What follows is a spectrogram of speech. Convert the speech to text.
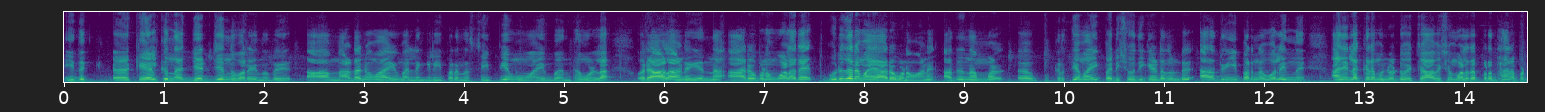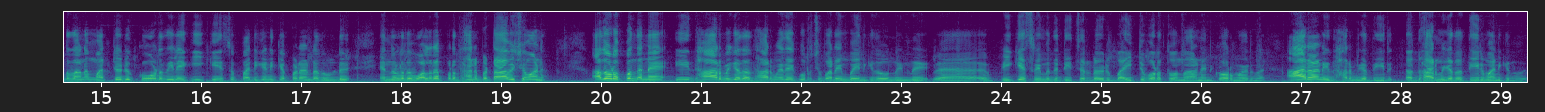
ഇത് കേൾക്കുന്ന ജഡ്ജ് എന്ന് പറയുന്നത് ആ നടനുമായും അല്ലെങ്കിൽ ഈ പറയുന്ന സി പി എമ്മുമായും ബന്ധമുള്ള ഒരാളാണ് എന്ന ആരോപണം വളരെ ഗുരുതരമായ ആരോപണമാണ്. അത് നമ്മൾ കൃത്യമായി പരിശോധിക്കേണ്ടതുണ്ട്. അതിന് ഈ പറഞ്ഞ പോലെ ഇന്ന് അനിൽ അക്കരെ മുന്നോട്ട് വെച്ച ആവശ്യം വളരെ പ്രധാനപ്പെട്ടതാണ്. മറ്റൊരു കോടതിയിലേക്ക് ഈ കേസ് പരിഗണിക്കപ്പെടേണ്ടതുണ്ട് എന്നുള്ളത് വളരെ പ്രധാനപ്പെട്ട ആവശ്യമാണ്. അതോടൊപ്പം തന്നെ ഈ ധാർമ്മികത ധാർമ്മികതയെക്കുറിച്ച് പറയുമ്പോൾ എനിക്ക് തോന്നുന്നു ഇന്ന് പി കെ ശ്രീമതി ടീച്ചറുടെ ഒരു ബൈറ്റ് പുറത്തു വന്നതാണ് എനിക്ക് ഓർമ്മ വരുന്നത്. ആരാണ് ഈ ധാർമ്മിക ധാർമ്മികത തീരുമാനിക്കുന്നത്?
